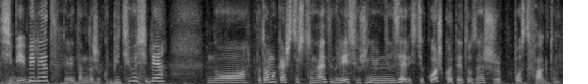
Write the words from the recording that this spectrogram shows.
себе билет или там даже купить его себе, но потом окажется, что на этом рейсе уже нельзя вести кошку, а ты это узнаешь уже постфактум.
